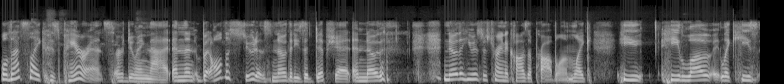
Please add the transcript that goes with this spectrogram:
Well, that's like his parents are doing that. And then but all the students know that he's a dipshit and know that know that he was just trying to cause a problem. Like he he love like he's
